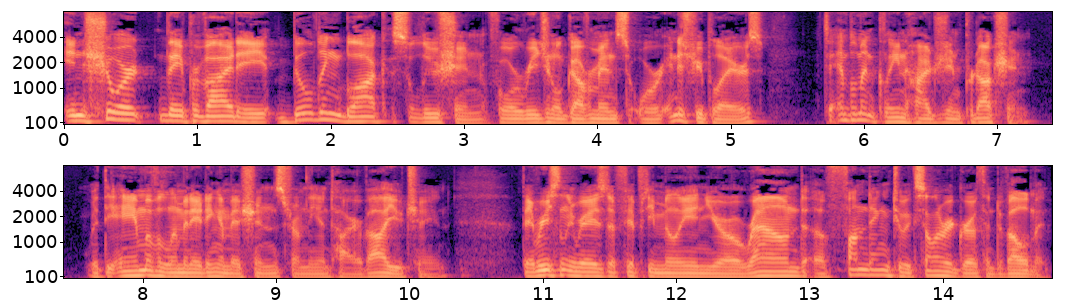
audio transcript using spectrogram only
In short, they provide a building block solution for regional governments or industry players to implement clean hydrogen production with the aim of eliminating emissions from the entire value chain. They recently raised a 50 million euro round of funding to accelerate growth and development.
